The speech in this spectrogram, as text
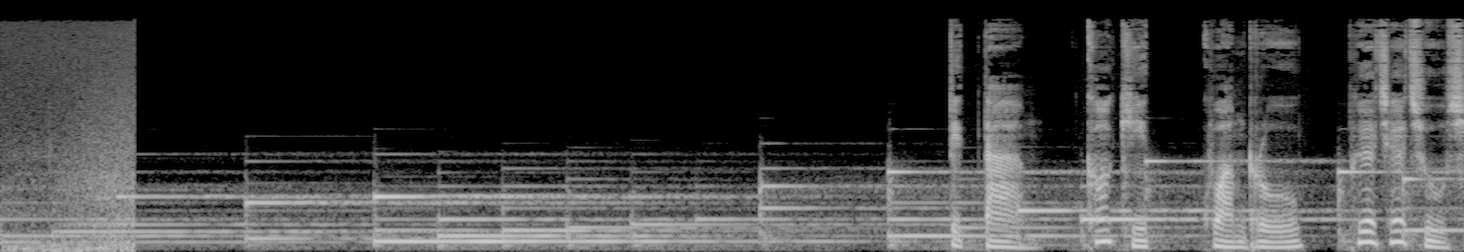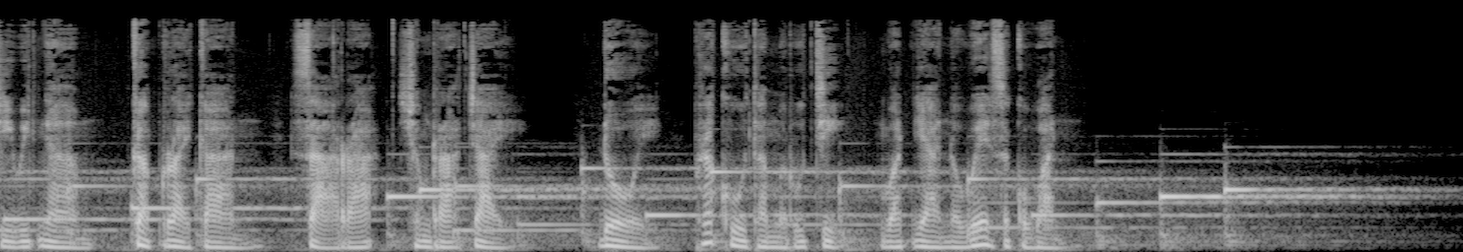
ติดตาม ข้อคิด ความรู้ เพื่อเชิดชูชีวิตงาม กับรายการ สาระชำระใจ โดยพระครูธรรมรุจิ วัดยาณเวศกวัน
